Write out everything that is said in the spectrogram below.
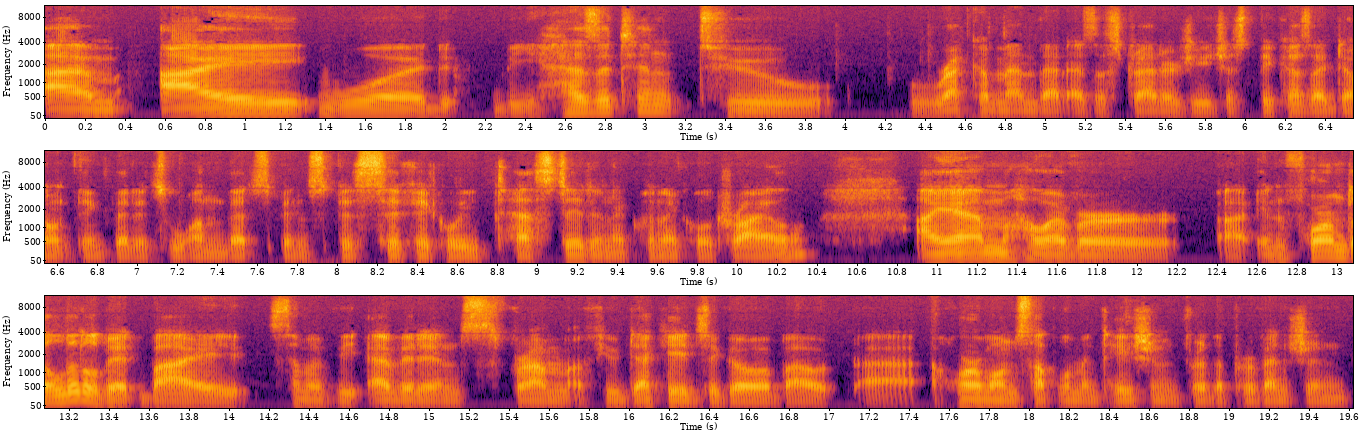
Um, I would be hesitant to recommend that as a strategy just because I don't think that it's one that's been specifically tested in a clinical trial. I am, however, uh, informed a little bit by some of the evidence from a few decades ago about uh, hormone supplementation for the prevention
